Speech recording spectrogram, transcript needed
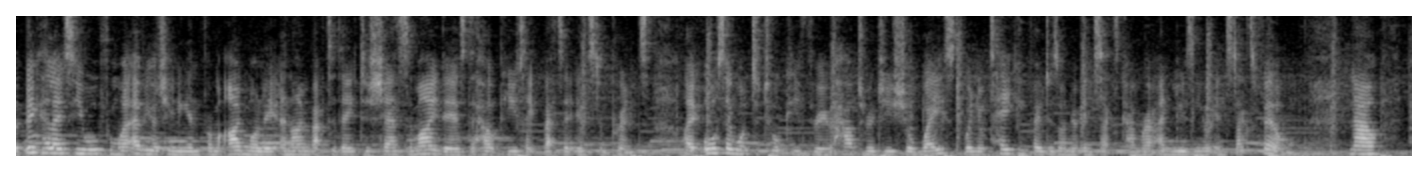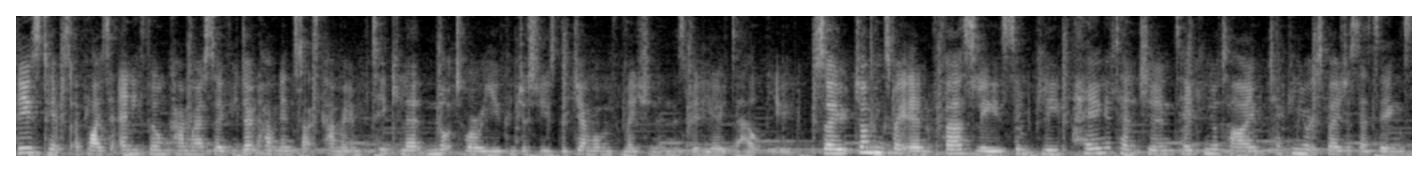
A big hello to you all from wherever you're tuning in from. I'm Mollie and I'm back today to share some ideas to help you take better instant prints. I also want to talk you through how to reduce your waste when you're taking photos on your Instax camera and using your Instax film. Now, these tips apply to any film camera, so if you don't have an Instax camera in particular, not to worry, you can just use the general information in this video to help you. So jumping straight in, firstly, simply paying attention, taking your time, checking your exposure settings.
